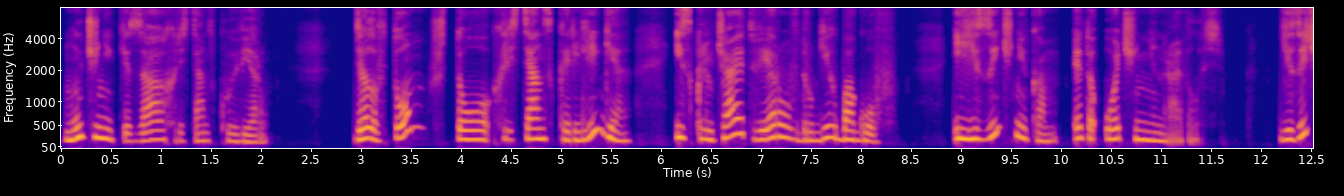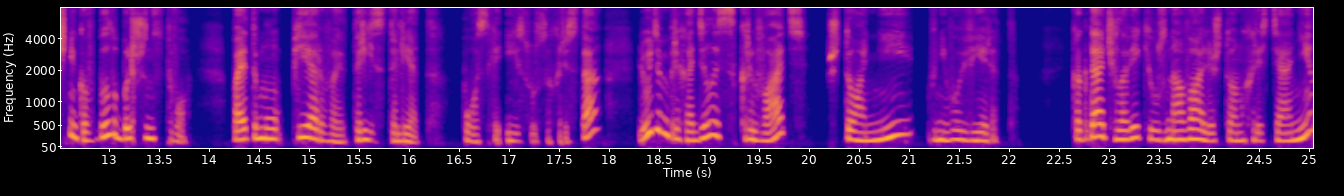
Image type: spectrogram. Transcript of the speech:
мученики за христианскую веру. Дело в том, что христианская религия исключает веру в других богов. И язычникам это очень не нравилось. Язычников было большинство, поэтому первые 300 лет после Иисуса Христа людям приходилось скрывать, что они в него верят. Когда человеки узнавали, что он христианин,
